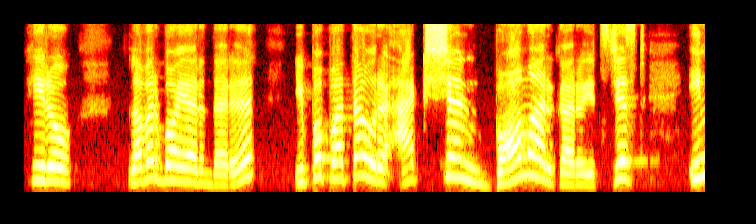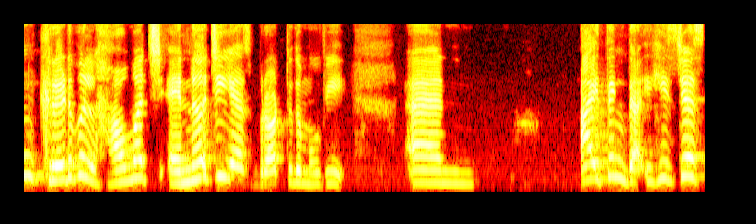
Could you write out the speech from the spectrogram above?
ஹீரோ லவர் பாயா இருந்தாரு. இப்போ பார்த்தா ஒரு ஆக்ஷன் பாமா இருக்காரு. It's just incredible how much energy has brought to the movie and I think that just just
